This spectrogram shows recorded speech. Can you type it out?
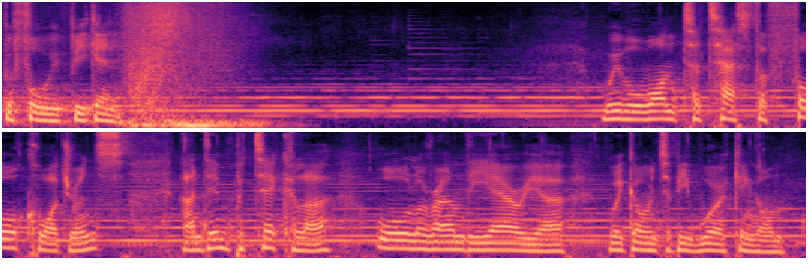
before we begin. We will want to test the four quadrants and in particular all around the area we're going to be working on.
